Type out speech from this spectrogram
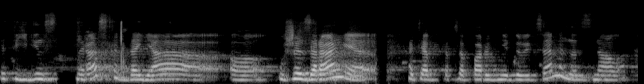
Это единственный раз, когда я э, уже заранее, хотя бы как за пару дней до экзамена, знала,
